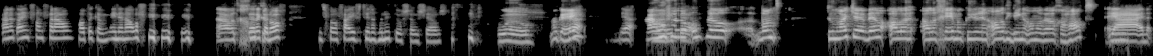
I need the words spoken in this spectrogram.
Aan het eind van het verhaal had ik hem in een half uur. Ah, wat goed. Sterker nog, iets van 25 minuten of zo zelfs. Wow, oké. Ja, ja, maar, maar hoeveel, ik, uh... hoeveel, want toen had je wel alle, alle chemokuren en al die dingen allemaal wel gehad. En... Ja, en,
